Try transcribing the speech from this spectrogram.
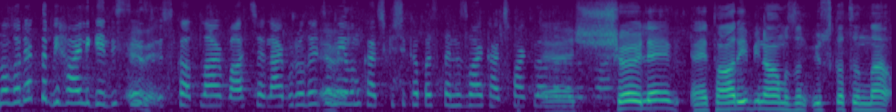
olarak da bir hayli gelişsiniz. Evet. Üst katlar, bahçeler. Buraları tanıyalım. Kaç kişi kapasiteniz var? Kaç farklı Ee, alanınız var? şöyle e, tarihi binamızın üst katında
